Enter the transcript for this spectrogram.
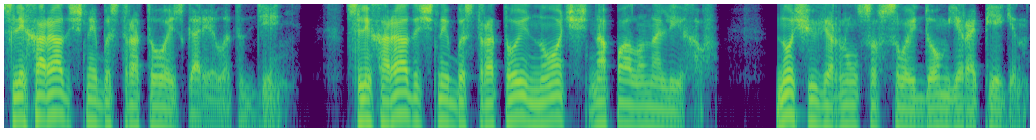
С лихорадочной быстротой сгорел этот день. С лихорадочной быстротой ночь напала на Лихов. Ночью вернулся в свой дом Еропегин,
